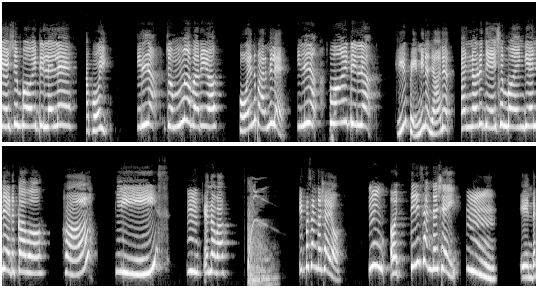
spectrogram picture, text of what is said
ദേഷ്യം പോയിട്ടില്ലല്ലേ ആ പോയി ഇല്ല ചുമ്മാ പറയാ പോയെന്ന് പറഞ്ഞില്ലേ ഇല്ല പോയിട്ടില്ല ഈ പെണ്ണിനെ ഞാൻ എന്നോട് ദേഷ്യം പോയെങ്കിൽ എന്നെ എടുക്കാവോ ഹാ പ്ലീസ് എന്നാ വാ ഇപ്പൊ സന്തോഷായോ ഒത്തിരി സന്തോഷായി എന്റെ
